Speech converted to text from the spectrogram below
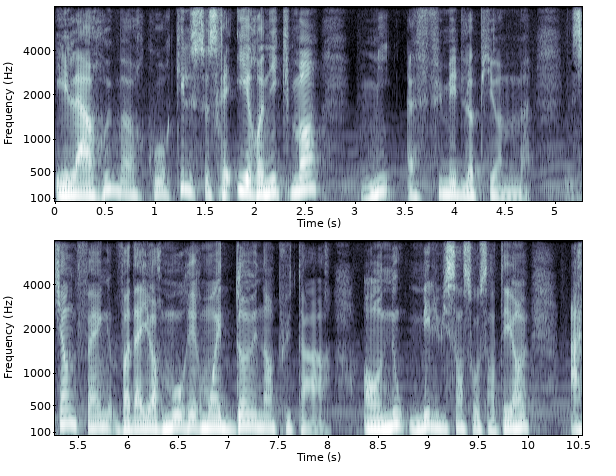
et la rumeur court qu'il se serait ironiquement mis à fumer de l'opium. Xiang Feng va d'ailleurs mourir moins d'un an plus tard, en août 1861, à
